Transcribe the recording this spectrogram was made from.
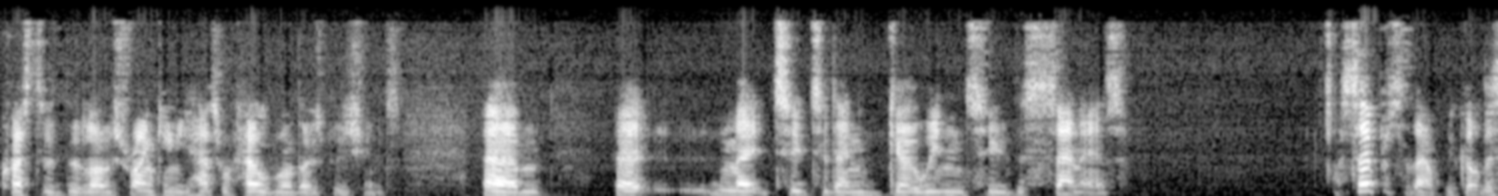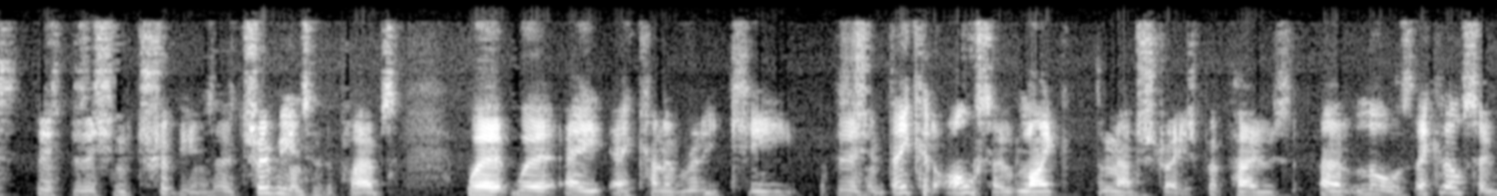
Quaestor the lowest ranking. You had to have held one of those positions um, uh, to to then go into the Senate. Separate to that, we've got this this position of tribunes. The tribunes of the plebs were, were a, a kind of really key position. They could also, like the magistrates, propose uh, laws. They could also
